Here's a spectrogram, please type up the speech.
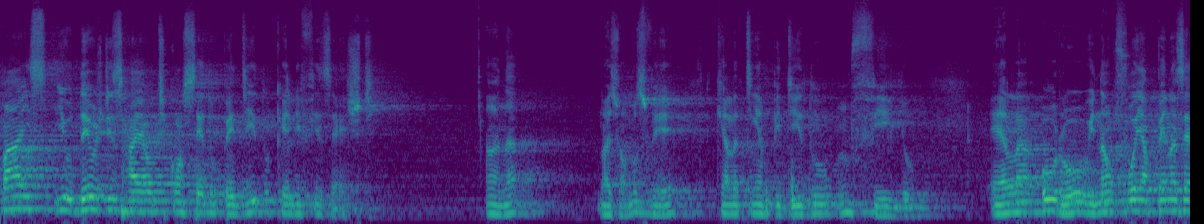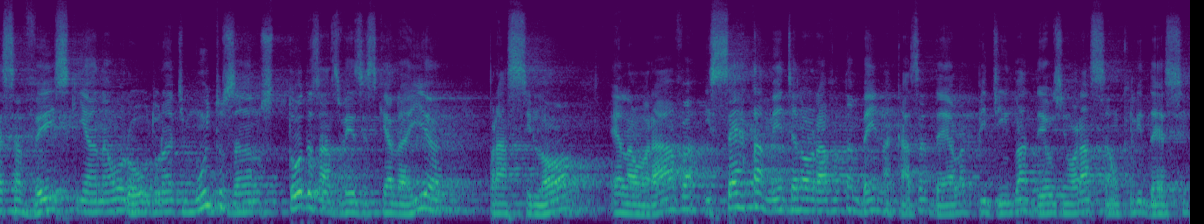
paz, e o Deus de Israel te conceda o pedido que lhe fizeste. Ana, nós vamos ver que ela tinha pedido um filho. Ela orou, e não foi apenas essa vez que Ana orou, durante muitos anos, todas as vezes que ela ia para Siló, ela orava, e certamente ela orava também na casa dela, pedindo a Deus em oração que lhe desse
